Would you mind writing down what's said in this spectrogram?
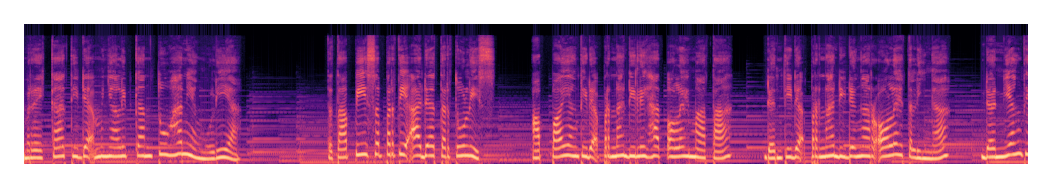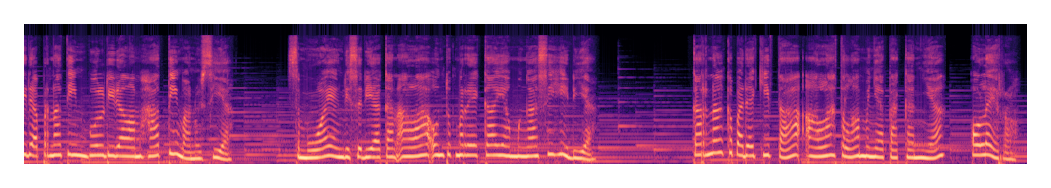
mereka tidak menyalibkan Tuhan yang mulia. Tetapi seperti ada tertulis, apa yang tidak pernah dilihat oleh mata, dan tidak pernah didengar oleh telinga, dan yang tidak pernah timbul di dalam hati manusia. Semua yang disediakan Allah untuk mereka yang mengasihi Dia, karena kepada kita Allah telah menyatakannya oleh Roh,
